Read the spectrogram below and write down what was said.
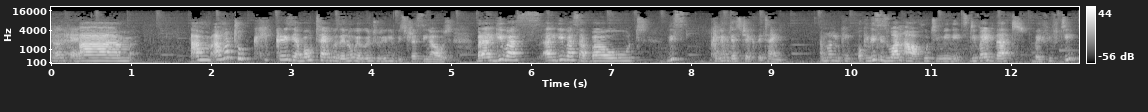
Okay. Um, I'm, I'm not too crazy about time because I know we're going to really be stressing out. But I'll give us I'll give us about this. Okay, let me just check the time. I'm not looking. Okay, this is one hour 40 minutes. Divide that by 50.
